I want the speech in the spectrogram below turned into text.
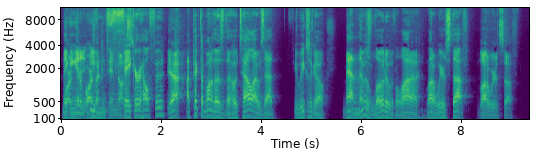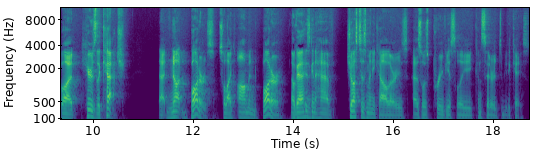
making it an even that contain nuts. faker health food. Yeah, I picked up one of those at the hotel I was at a few weeks ago. Man, it was loaded with a lot of a lot of weird stuff. a lot of weird stuff. But here's the catch: that nut butters, so like almond butter, Okay. is going to have just as many calories as was previously considered to be the case.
